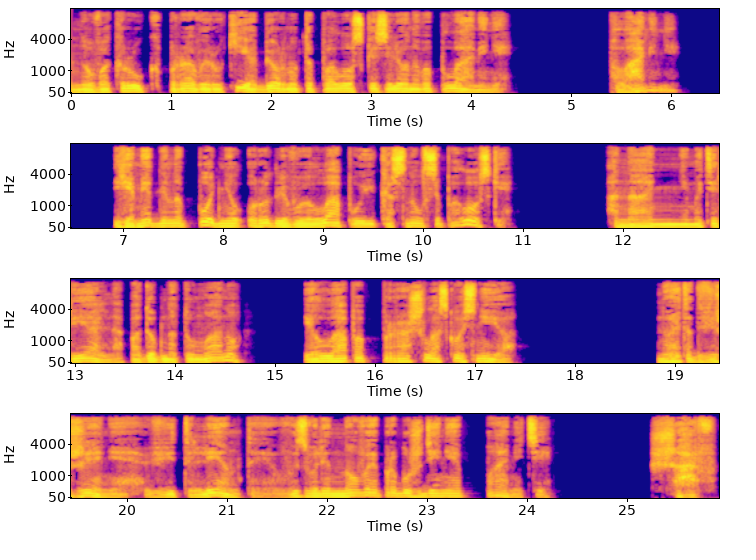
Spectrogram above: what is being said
Но вокруг правой руки обернута полоска зеленого пламени. Пламени? Я медленно поднял уродливую лапу и коснулся полоски. Она нематериальна, подобно туману, и лапа прошла сквозь нее. Но это движение, вид ленты вызвали новое пробуждение памяти. Шарф.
